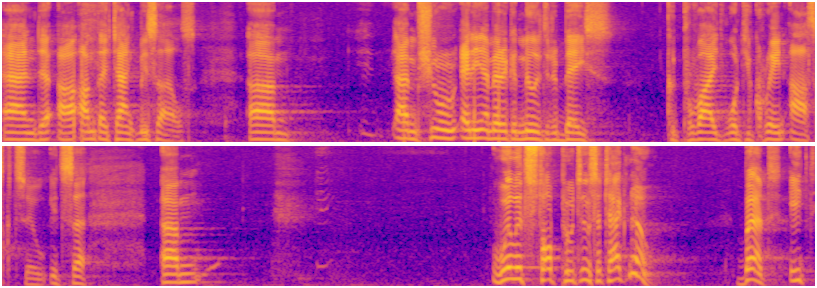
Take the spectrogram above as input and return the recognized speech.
and uh, anti-tank missiles. Um, I'm sure any American military base could provide what Ukraine asked. So it's a, um, will it stop Putin's attack? No. But it,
